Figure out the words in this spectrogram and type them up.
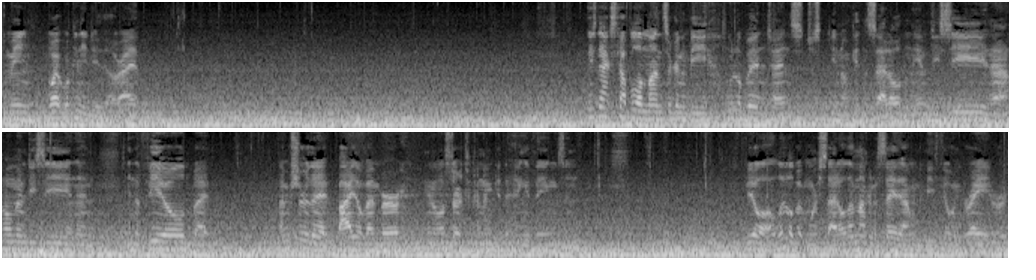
I mean, what what can you do though, right? These next couple of months are going to be a little bit intense, just you know, getting settled in the MTC and at home MTC, and then in the field. But I'm sure that by November, you know, I'll start to kind of get the hang of things and feel a little bit more settled. I'm not going to say that I'm going to be feeling great or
